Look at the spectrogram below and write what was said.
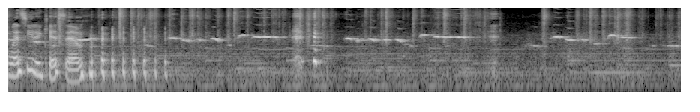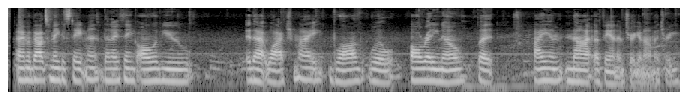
Wants you to kiss him. I'm about to make a statement that I think all of you that watch my blog will already know, but I am not a fan of trigonometry.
